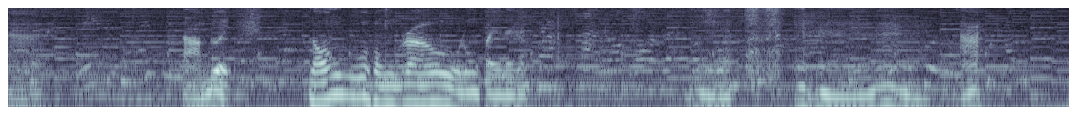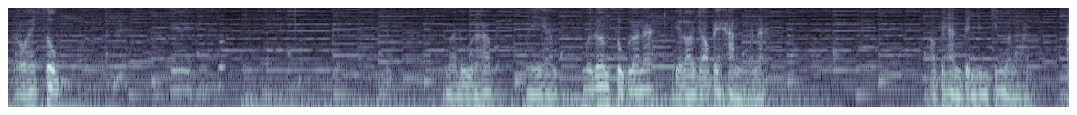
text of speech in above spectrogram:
อ่าตามด้วย น้องวัวของเราลงไปเลยครับนี่ครับอือหืออะเราให้สุก มาดูนะครับ นี่ครับเมื่อเริ่มสุกแล้วนะ เดี๋ยวเราจะเอาไปหั่นแล้วนะ เอาไปหั่นเป็นชิ้นๆก่อนนะครับ ไป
